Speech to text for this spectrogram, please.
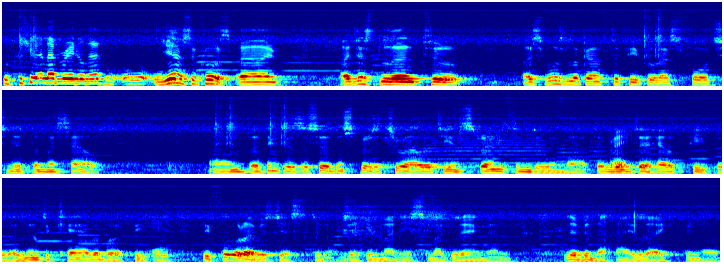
Well, could you elaborate on that? Yes, of course. I, I just learned to, I suppose, look after people less fortunate than myself. And I think there's a certain spirituality and strength in doing that. I learned right. to help people. I learned to care about people. Yeah. Before I was just, you know, making money, smuggling, and living the high life, you know.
